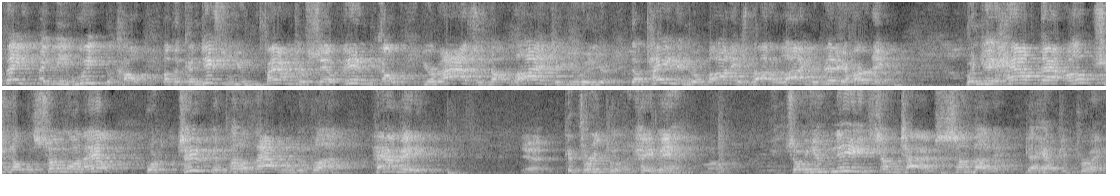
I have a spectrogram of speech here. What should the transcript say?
faith may be weak because of the condition you found yourself in, because your eyes is not lying to you and your, the pain in your body is not a lie, you're really hurting. When you have that unction over someone else, where two can put a thousand to flight, how many Yeah. can three put? Amen. So you need sometimes somebody to help you pray.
